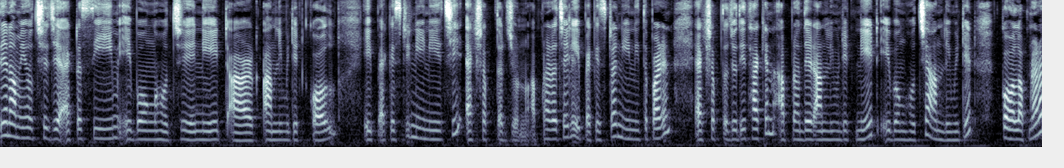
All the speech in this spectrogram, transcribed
দেন আমি হচ্ছে যে একটা সিম এবং হচ্ছে নেট আর আনলিমিটেড কল এই প্যাকেজটি নিয়ে নিয়েছি এক সপ্তাহের জন্য। আপনারা চাইলে এই প্যাকেজটা নিয়ে নিতে পারেন। এক সপ্তাহ যদি থাকেন, আপনাদের আনলিমিটেড নেট এবং হচ্ছে আনলিমিটেড কল আপনারা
